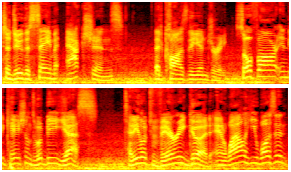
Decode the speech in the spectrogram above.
to do the same actions that caused the injury? So far, indications would be yes. Teddy looked very good. And while he wasn't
